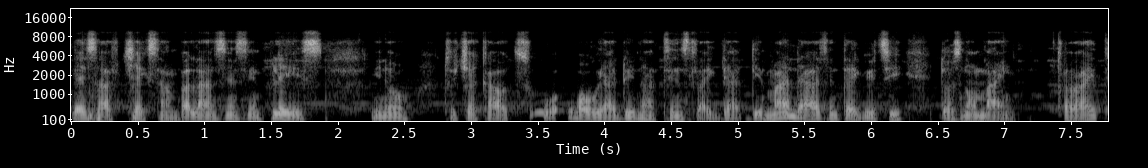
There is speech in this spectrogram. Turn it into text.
Let's have checks and balances in place, you know, to check out what we are doing and things like that. The man that has integrity does not mind. All right.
